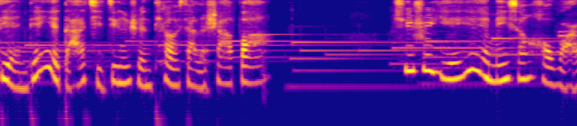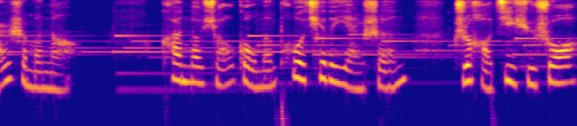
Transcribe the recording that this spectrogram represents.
点点也打起精神跳下了沙发。其实爷爷也没想好玩什么呢，看到小狗们迫切的眼神，只好继续说：“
